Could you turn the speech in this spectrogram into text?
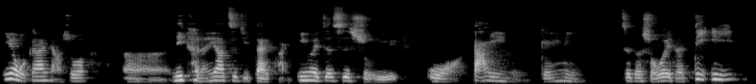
因为我跟他讲说，呃，你可能要自己贷款，因为这是属于我答应你给你这个所谓的第一，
